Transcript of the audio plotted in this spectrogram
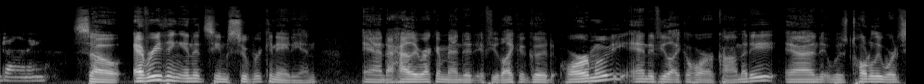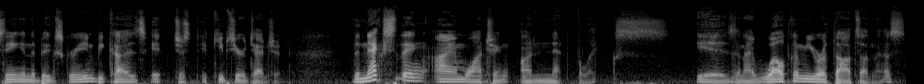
Donnie. So everything in it seems super Canadian, and I highly recommend it if you like a good horror movie and if you like a horror comedy. And it was totally worth seeing in the big screen because it just it keeps your attention. The next thing I am watching on Netflix is, and I welcome your thoughts on this,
